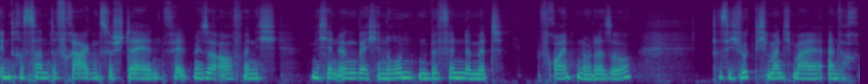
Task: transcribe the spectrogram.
interessante Fragen zu stellen. Fällt mir so auf, wenn ich mich in irgendwelchen Runden befinde mit Freunden oder so, dass ich wirklich manchmal einfach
